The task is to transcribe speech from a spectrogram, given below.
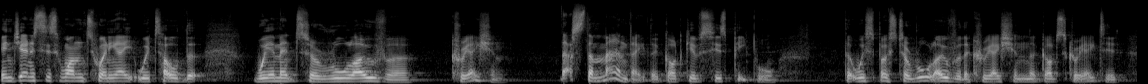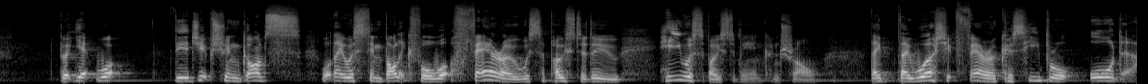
in Genesis 1:28 we're told that we're meant to rule over creation. That's the mandate that God gives his people, that we're supposed to rule over the creation that God's created. But yet, what the Egyptian gods, what they were symbolic for, what Pharaoh was supposed to do, he was supposed to be in control. They, they worshiped Pharaoh because he brought order.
